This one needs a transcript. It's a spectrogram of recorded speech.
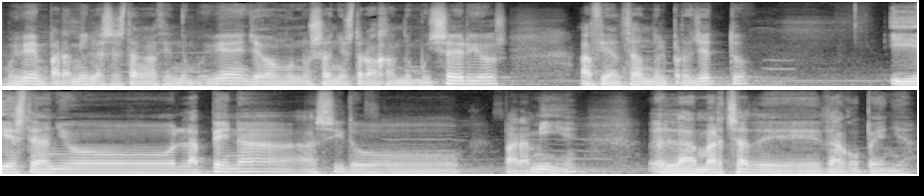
muy bien, para mí las están haciendo muy bien, llevan unos años trabajando muy serios, afianzando el proyecto. Y este año la pena ha sido, para mí, ¿eh? la marcha de Dago Peña.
